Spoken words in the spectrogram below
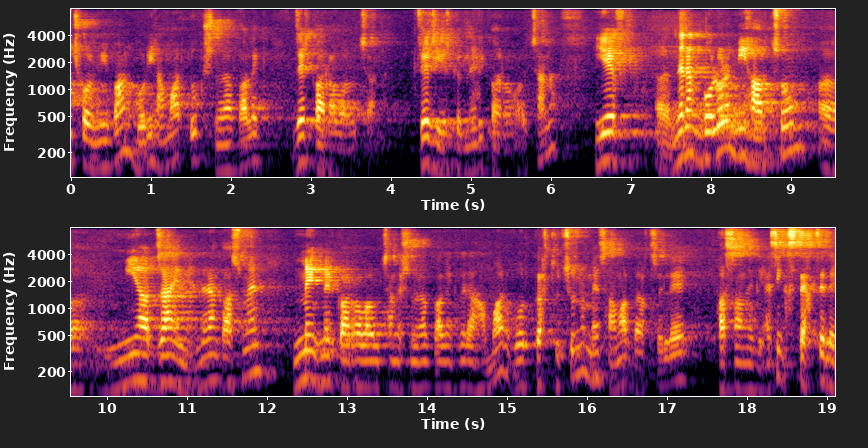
ինչ որ մի բան, որի համար դուք շնորհակալ եք ձեր կառավարությանը, ձեր երկրների կառավարությանը եւ նրանք բոլորը մի հարցում միաձայն են։ Նրանք ասում են մենք մեր կառավարությանը շնորհակալ ենք նրա համար, որ կրթությունը մեզ համար դարձրել է հասանելի, այսինքն ստեղծել է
